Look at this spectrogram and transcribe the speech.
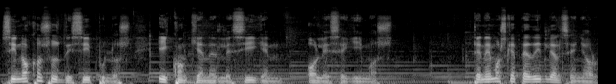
sino con sus discípulos y con quienes le siguen o le seguimos. Tenemos que pedirle al Señor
